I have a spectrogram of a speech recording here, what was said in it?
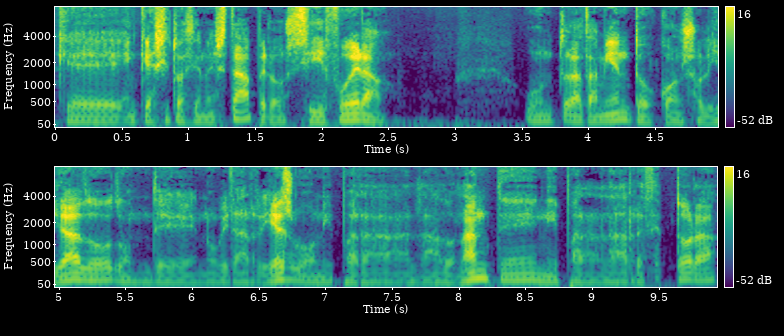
que, en qué situación está, pero si fuera un tratamiento consolidado donde no hubiera riesgo ni para la donante ni para la receptora,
